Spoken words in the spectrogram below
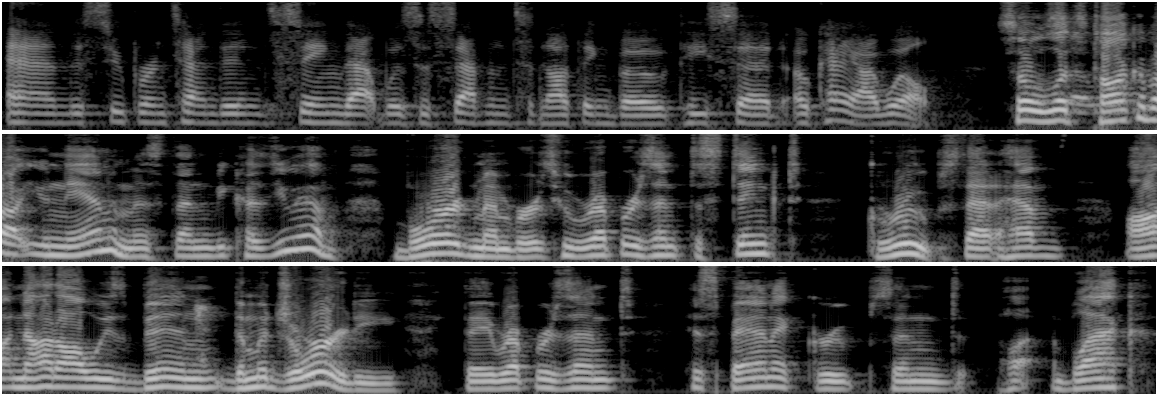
And the superintendent, seeing that was a seven to nothing vote, he said, "Okay, I will." So let's so, talk about unanimous then, because you have board members who represent distinct groups that have uh, not always been the majority. They represent Hispanic groups and black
